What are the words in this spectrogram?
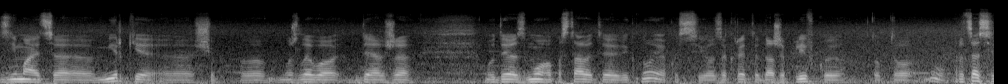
знімаються мірки, щоб можливо, де вже буде змога поставити вікно, якось його закрити навіть плівкою. Тобто ну, процес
